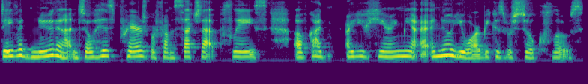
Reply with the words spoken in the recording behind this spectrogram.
David knew that. And so his prayers were from such that place of God, are you hearing me? I, I know you are because we're so close.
